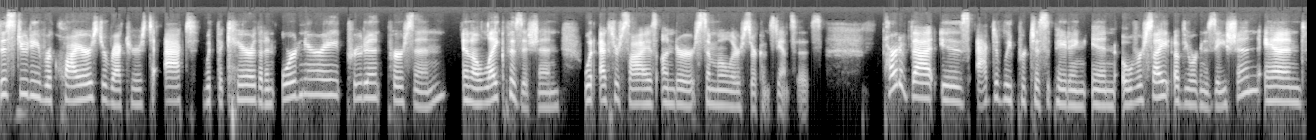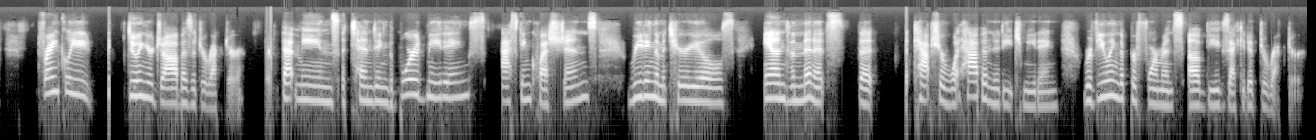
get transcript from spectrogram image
This duty requires directors to act with the care that an ordinary, prudent person in a like position would exercise under similar circumstances. Part of that is actively participating in oversight of the organization and, frankly, doing your job as a director. That means attending the board meetings, asking questions, reading the materials and the minutes that capture what happened at each meeting, reviewing the performance of the executive director.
